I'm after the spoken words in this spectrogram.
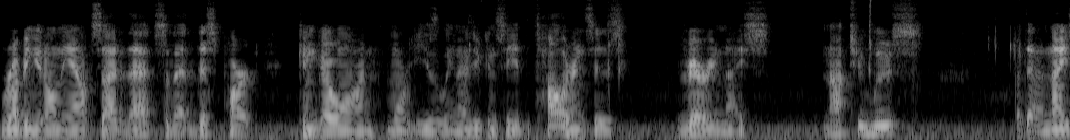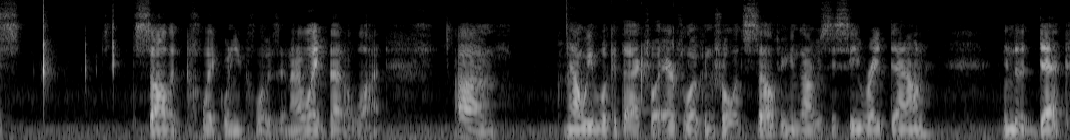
rubbing it on the outside of that so that this part can go on more easily. And as you can see, the tolerance is very nice. Not too loose, but then a nice solid click when you close it. And I like that a lot. Um, now we look at the actual airflow control itself. You can obviously see right down into the deck.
